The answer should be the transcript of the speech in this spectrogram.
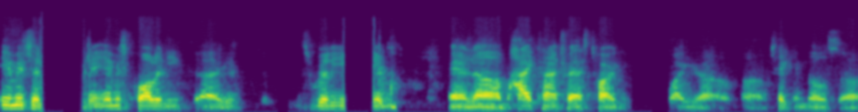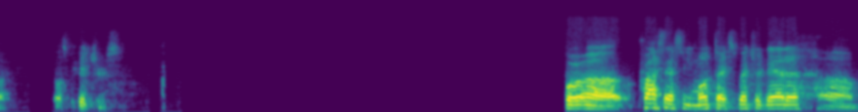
Image and image quality uh, is, really and um, high contrast target while you're uh, uh, taking those uh, those pictures. For uh, processing multispectral data, um,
